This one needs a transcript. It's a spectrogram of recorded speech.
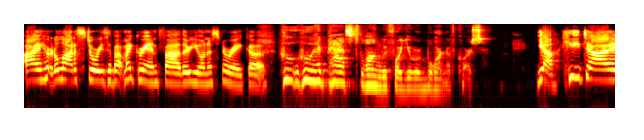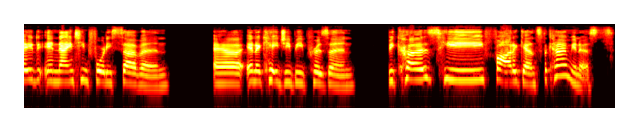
I heard a lot of stories about my grandfather, Jonas Noreika. Who who had passed long before you were born, of course. Yeah, he died in 1947 uh, in a KGB prison because he fought against the communists.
